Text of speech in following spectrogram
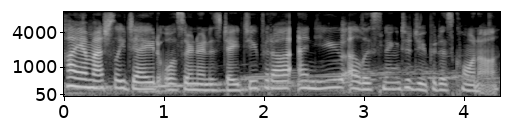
Hi, I'm Ashley Jade, also known as Jade Jupiter, and you are listening to Jupiter's Corner.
